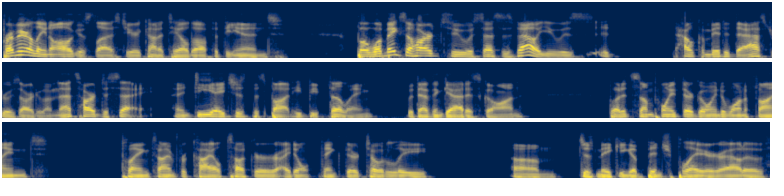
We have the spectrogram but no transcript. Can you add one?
primarily in August last year, it kind of tailed off at the end. But what makes it hard to assess his value is it, how committed the Astros are to him. That's hard to say. And DH is the spot he'd be filling with Evan Gattis gone. But at some point, they're going to want to find playing time for Kyle Tucker. I don't think they're totally um, just making a bench player out of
